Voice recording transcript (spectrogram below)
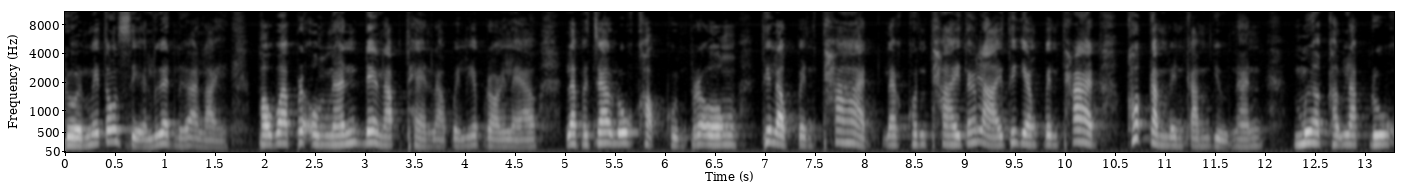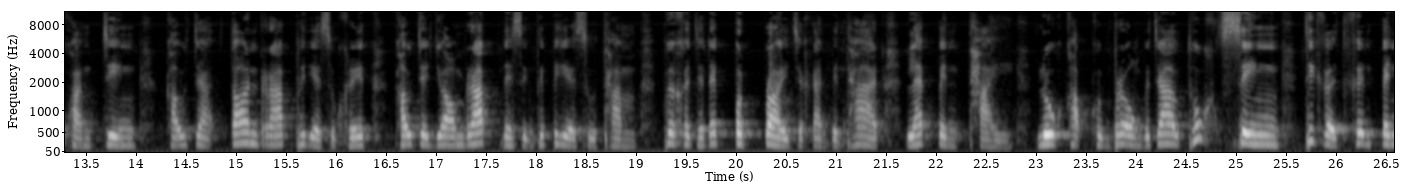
โดยไม่ต้องเสียเลือดเนื้ออะไร เพราะว่าพระองค์นั้นได้รับแทนเราไปเรียบร้อยแล้ว และพระเจ้าลูกขอบคุณพระองค์ที่เราเป็นทาสและคนไทยทั้งหลายที่ยังเป็นทาสข้อกรรมเป็นกรรมอยู่นั้น เมื่อเขารับรู้ความจริง เขาจะต้อนรับพระเยซูคริสต์เขาจะยอมรับในสิ่งที่พระเยซูทำเพื่อเขาจะได้ปลดปล่อยจากการเป็นทาสและเป็นไทย ลูกขอบคุณพระองค์พระเจ้าทุกสิ่งที่เกิดขึ้นเป็น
